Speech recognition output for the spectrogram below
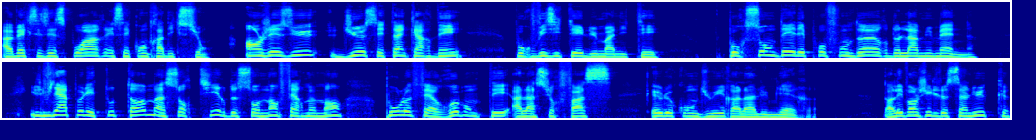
avec ses espoirs et ses contradictions. En Jésus, Dieu s'est incarné pour visiter l'humanité, pour sonder les profondeurs de l'âme humaine. Il vient appeler tout homme à sortir de son enfermement pour le faire remonter à la surface et le conduire à la lumière. Dans l'évangile de Saint Luc,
